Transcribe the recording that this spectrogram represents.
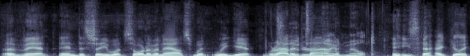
event and to see what sort of announcement we get. We're out Twitter of time. Might melt. Exactly.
